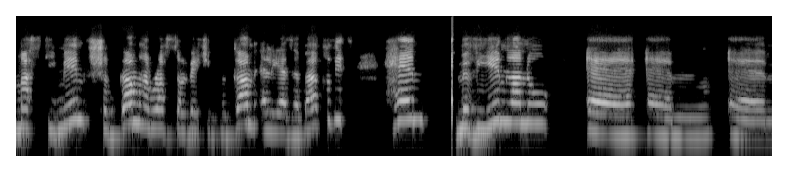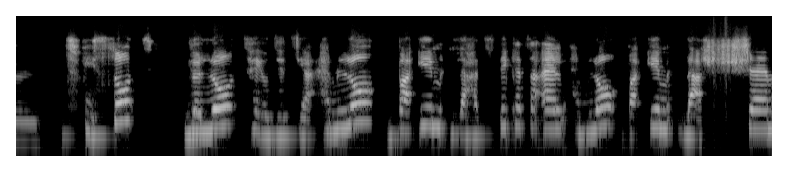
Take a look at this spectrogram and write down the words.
מסכימים שגם הרב סולובייצ'יק וגם אליעזר ברקוביץ הם מביאים לנו אה, אה, אה, תפיסות ללא תאודיציה. הם לא באים להצדיק את האל, הם לא באים להשם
